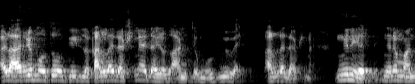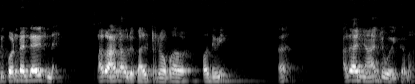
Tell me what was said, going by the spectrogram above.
അയാൾ ആരുടെയും മുഖത്ത് നോക്കിയില്ല. കള്ള ലക്ഷണമല്ല അയാൾ കാണിച്ച മുഴുവൻ. കള്ള ലക്ഷണം. ഇങ്ങനെയായിരുന്നു. ഇങ്ങനെ മാന്തിക്കൊണ്ടല്ലായിരുന്നേ. അതാണ് ഒരു കളക്ടറെ പ- പദവി. അതാ ഞാൻ ചോദിക്കണം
